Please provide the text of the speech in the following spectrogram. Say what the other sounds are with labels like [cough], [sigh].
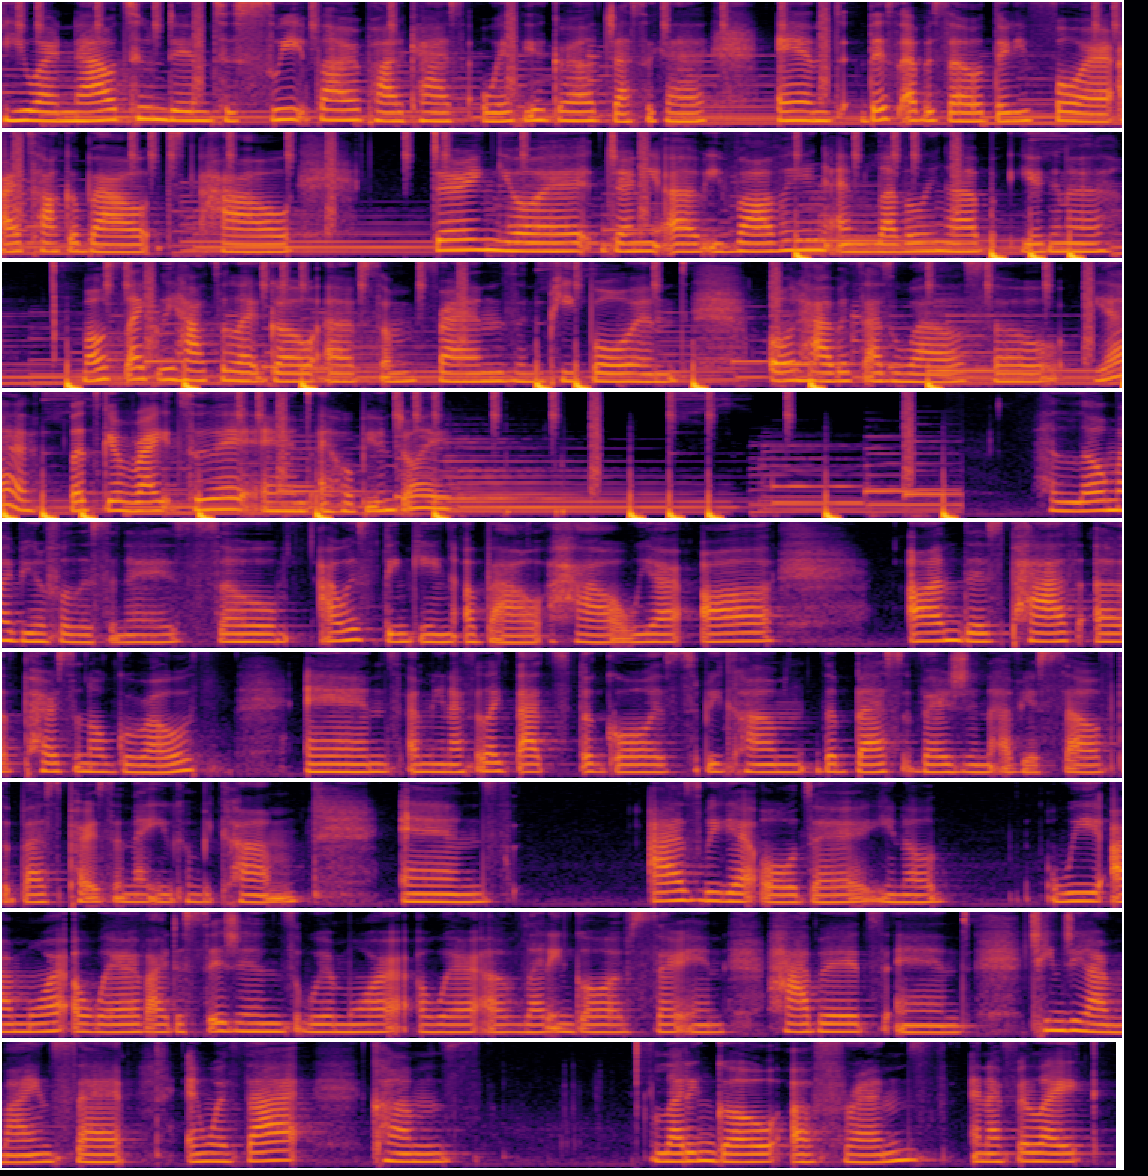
You are now tuned in to Sweet Flower Podcast with your girl Jessica. And this episode 34, I talk about how during your journey of evolving and leveling up, you're gonna most likely have to let go of some friends and people and old habits as well. So, yeah, let's get right to it, and I hope you enjoy. Hello, my beautiful listeners. So, I was thinking about how we are all on this path of personal growth. And I mean, I feel like that's the goal is to become the best version of yourself, the best person that you can become. And as we get older, you know, we are more aware of our decisions. We're more aware of letting go of certain habits and changing our mindset. And with that comes letting go of friends. And I feel like,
